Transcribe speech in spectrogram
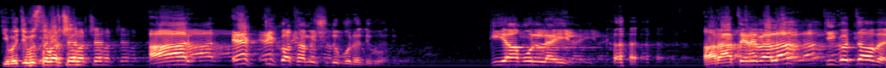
কি বলছি বুঝতে পারছেন? আর একটি কথা আমি শুধু বলে দিব। কিয়ামুল লাইল। আর রাতের বেলা কি করতে হবে?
